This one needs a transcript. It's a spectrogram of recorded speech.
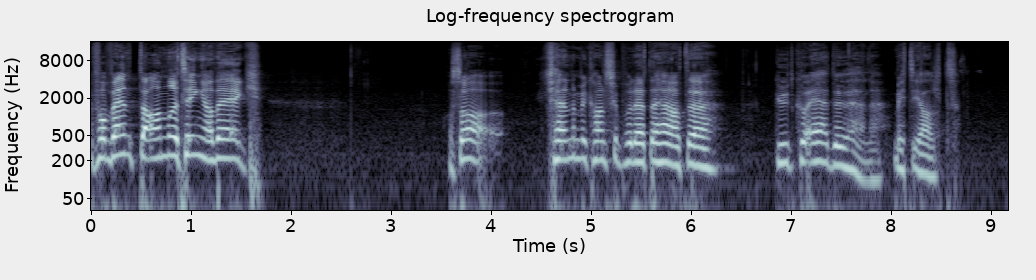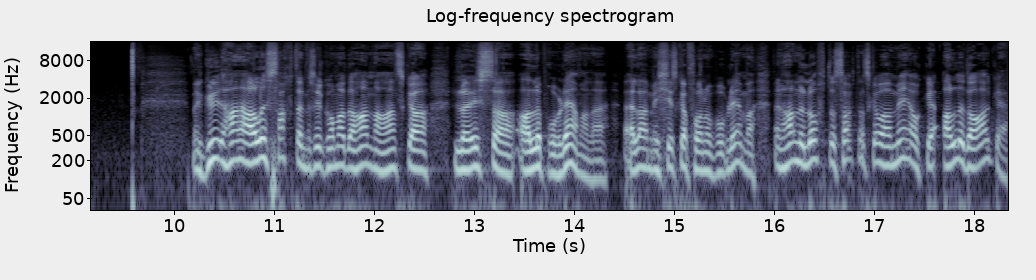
Jeg forventer andre ting av deg. Og så kjenner vi kanskje på dette her at eh, Gud, hvor er du henne midt i alt? Men Gud han har aldri sagt at vi skal komme til han og han skal løse alle problemene. eller vi ikke skal få noen problemer. Men han har lovt og sagt at han skal være med oss alle dager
